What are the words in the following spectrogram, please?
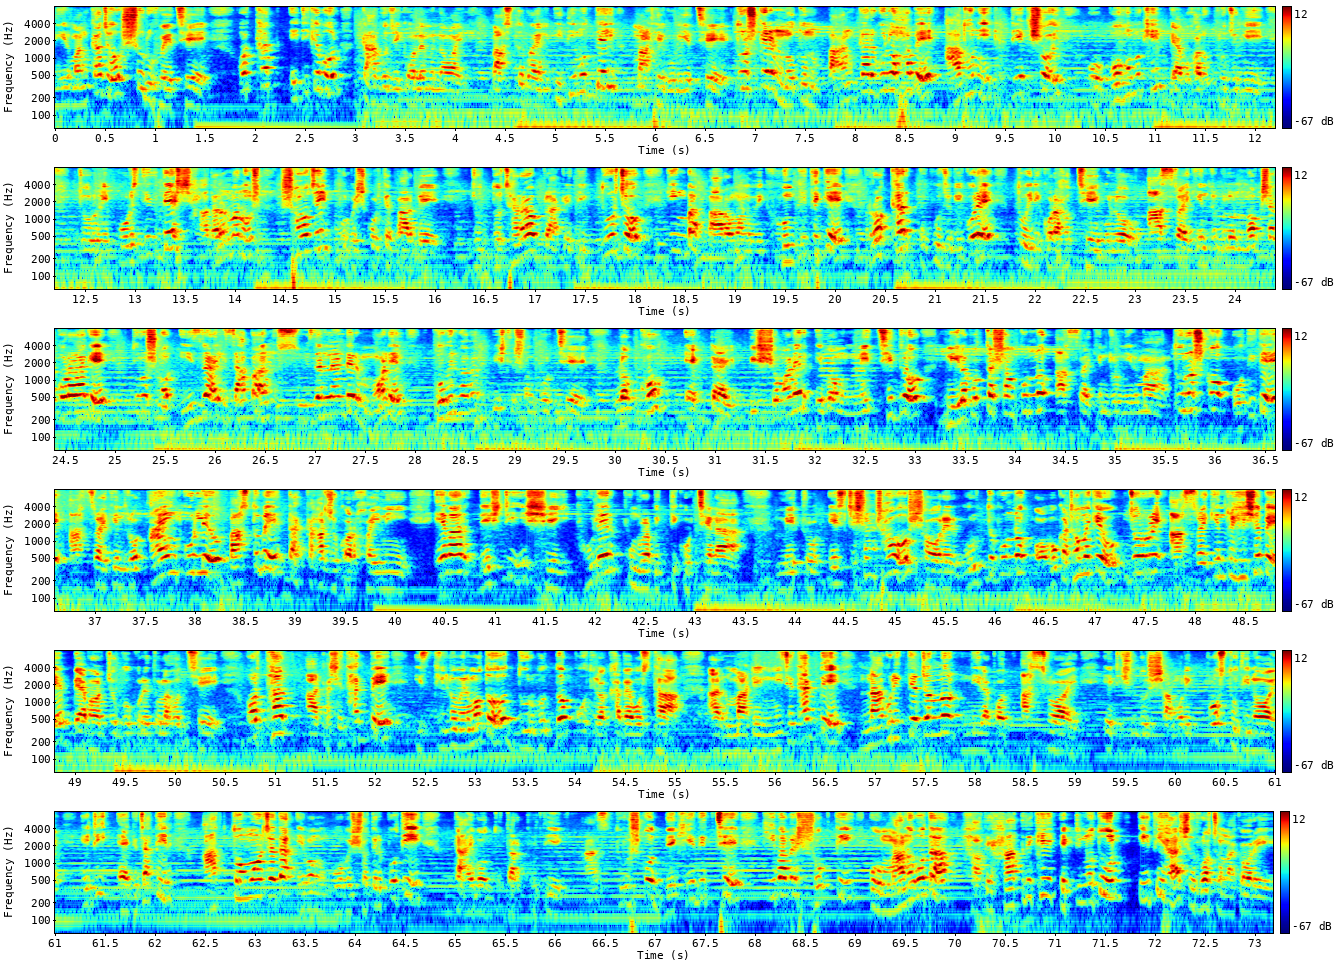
নির্মাণ কাজও শুরু হয়েছে। অর্থাৎ এটি কেবল কাগজে কলমে নয়, বাস্তবায়ন ইতিমধ্যেই মাঠে গড়িয়েছে। তুরস্কের নতুন বাংকারগুলো হবে আধুনিক, টেকসই ও বহুমুখী ব্যবহার উপযোগী। জরুরি পরিস্থিতিতে সাধারণ মানুষ সহজেই প্রবেশ করতে পারবে। যুদ্ধ ছাড়াও প্রাকৃতিক দুর্যোগ কিংবা পারমাণবিক হুমকি থেকে রক্ষার উপযোগী করে তৈরি করা হচ্ছে এগুলো। আশ্রয় কেন্দ্রগুলো নকশা করার আগে তুরস্ক, ইসরায়েল, জাপান, সুইজারল্যান্ডের মডেল গভীরভাবে বিশ্লেষণ করছে। লক্ষ্য, একটাই বিশ্বমানের এবং নিচ্ছিদ্র নিরাপত্তা সম্পূর্ণ আশ্রয় কেন্দ্র নির্মাণ। তুরস্ক অতীতে আশ্রয় কেন্দ্র আইন করলেও বাস্তবে তা কার্যকর হয়নি। এবার দেশটি সেই ভুলের পুনরাবৃত্তি করছে না। মেট্রো স্টেশন সহ শহরের গুরুত্বপূর্ণ অবকাঠামোকেও জরুরি আশ্রয় কেন্দ্র হিসেবে ব্যবহারযোগ্য করে তোলা হচ্ছে। অর্থাৎ আকাশে থাকবে স্টিলডোমের মতো দুর্বোধ্য প্রতিরক্ষা ব্যবস্থা। আর মাটির নিচে থাকবে নাগরিকদের জন্য নিরাপদ আশ্রয়। এটি শুধু সামরিক প্রস্তুতি নয়, এটি এক জাতির আত্মমর্যাদা এবং ভবিষ্যতের প্রতি দায়বদ্ধতার প্রতি আজ তুরস্ক দেখিয়ে দিচ্ছে কীভাবে শক্তি ও মানবতা হাতে হাত রেখে একটি নতুন ইতিহাস রচনা করে।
